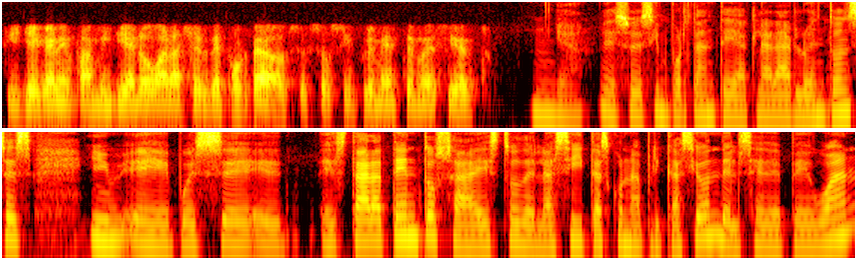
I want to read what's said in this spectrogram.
si llegan en familia no van a ser deportados. Eso simplemente no es cierto. Ya, eso es importante aclararlo. Entonces, y, eh, pues eh, estar atentos a esto de las citas con aplicación del CDP One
